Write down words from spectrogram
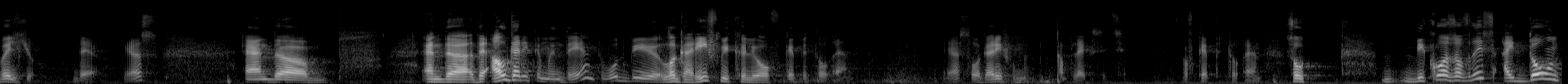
value yes? And, uh, and uh, the algorithm in the end would be logarithmically of capital N. Yes, logarithm complexity of capital N. So because of this, I don't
